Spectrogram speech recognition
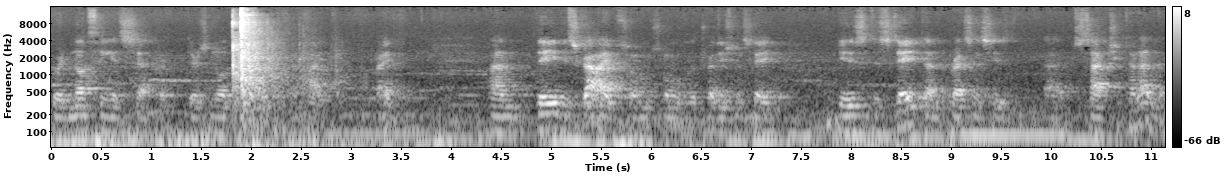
where nothing is separate. There's no height, right? And they describe, some, some of the traditions say, is the state and presence is uh, Satchitananda,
